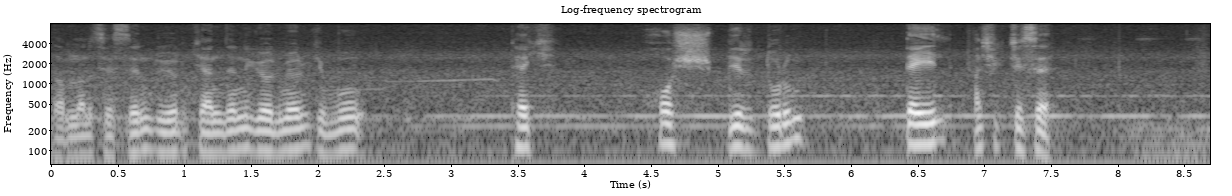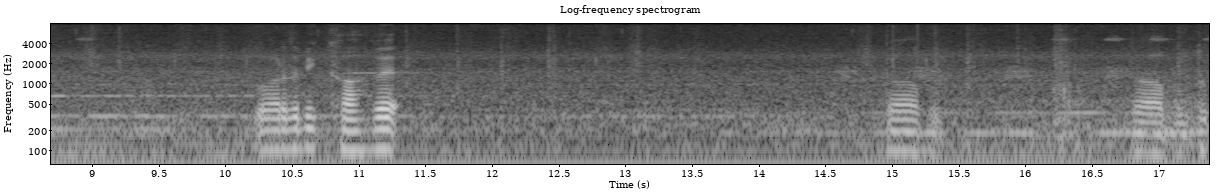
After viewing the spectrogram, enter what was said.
Adamların seslerini duyuyorum kendilerini görmüyorum ki bu pek hoş bir durum değil açıkçası. Bu arada bir kahve daha bu daha bulduk.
